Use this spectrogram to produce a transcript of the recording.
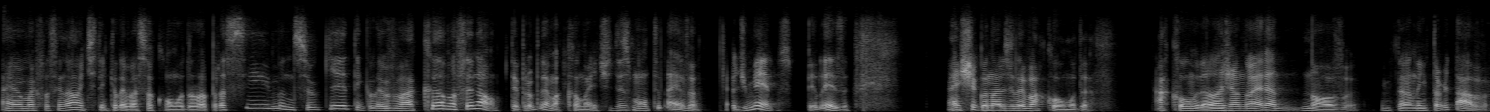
Aí a minha mãe falou assim: não, a gente tem que levar essa cômoda lá pra cima, não sei o que, tem que levar a cama. Eu falei: não, não tem problema, a cama a gente desmonta e leva. É o de menos, beleza. Aí chegou na hora de levar a cômoda. A cômoda, ela já não era nova, então ela entortava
